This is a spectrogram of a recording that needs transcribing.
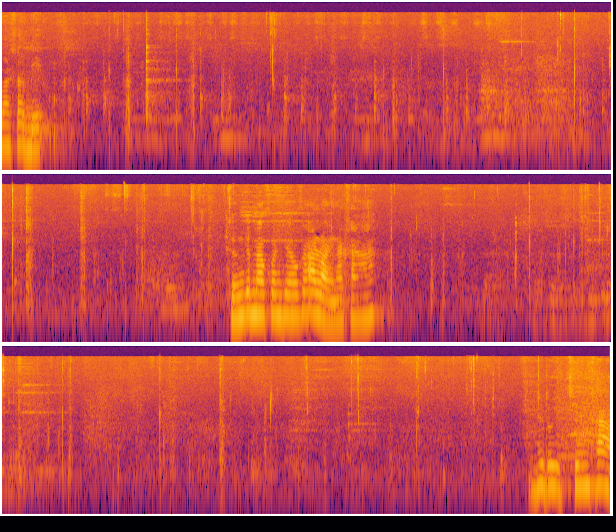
มาซาบิ ถึงจะมาคนเดียวก็อร่อยนะคะ นี่ดูอีกชิ้นค่ะ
